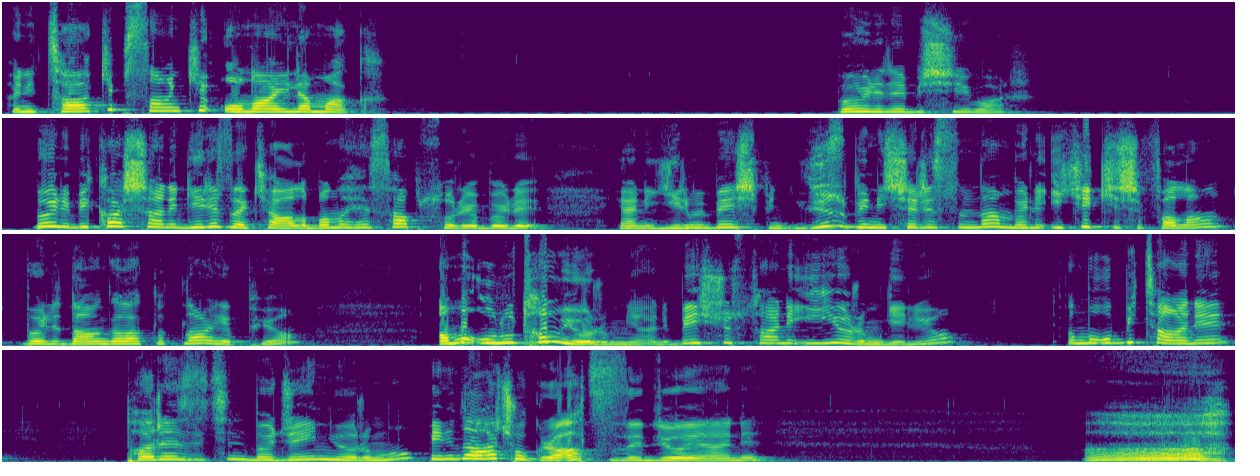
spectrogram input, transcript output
Hani takip sanki onaylamak. Böyle de bir şey var. Böyle birkaç tane geri zekalı bana hesap soruyor böyle yani 25 bin 100 bin içerisinden böyle iki kişi falan böyle dangalaklıklar yapıyor. Ama unutamıyorum yani 500 tane iyi yorum geliyor. Ama o bir tane parazitin böceğin yorumu beni daha çok rahatsız ediyor yani. Ah.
